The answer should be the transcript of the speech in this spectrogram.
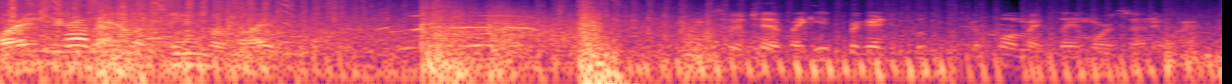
Why didn't you have a team revive? Thanks for a tip. I keep forgetting to put- to pull my claymores anyway.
